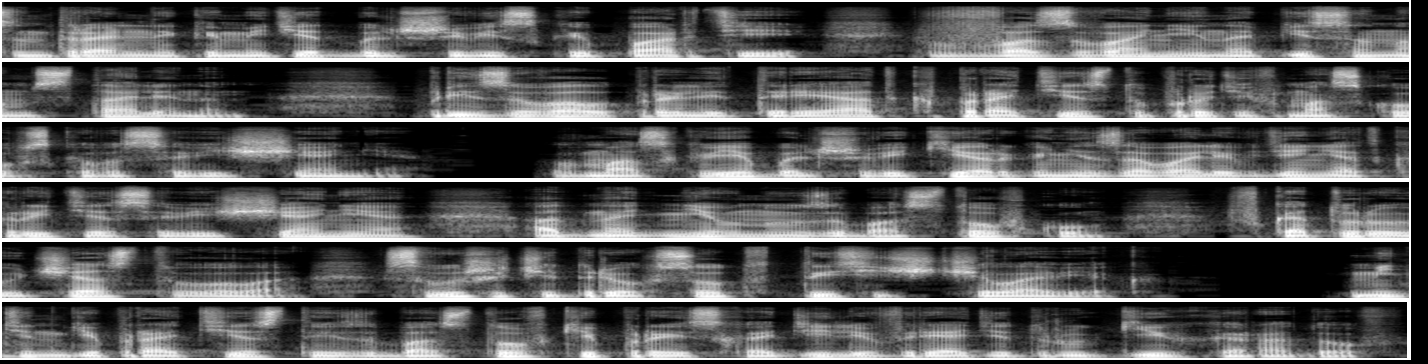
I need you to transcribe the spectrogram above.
Центральный комитет большевистской партии в воззвании, написанном Сталиным, призывал пролетариат к протесту против московского совещания. В Москве большевики организовали в день открытия совещания однодневную забастовку, в которой участвовало свыше 400 тысяч человек. Митинги протеста и забастовки происходили в ряде других городов.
